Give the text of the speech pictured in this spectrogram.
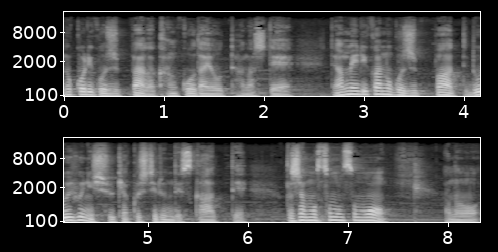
残り50%が観光だよって話ででアメリカの50%ってどういうふうに集客してるんですかって私はもうそもそもあの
